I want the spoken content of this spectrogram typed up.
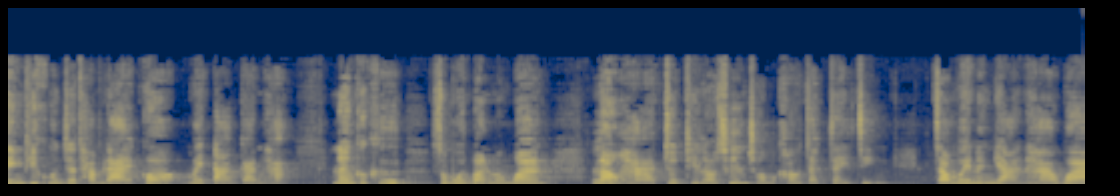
สิ่งที่คุณจะทำได้ก็ไม่ต่างกันค่ะ นั่นก็คือสมมุติวันว่างๆ เราหาจุดที่เราชื่นชมเขาจากใจจริงจำไว้หนึ่งอย่างนะคะว่า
